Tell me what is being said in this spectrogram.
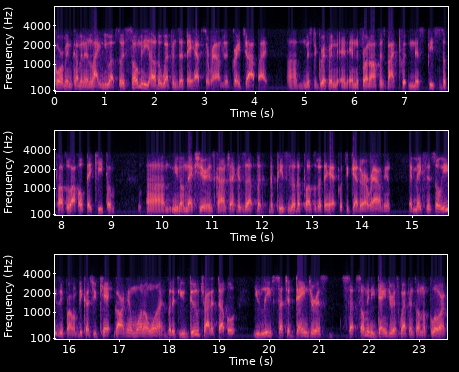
Korver coming and lighting you up. So there's so many other weapons that they have surrounded. Great job by uh, Mr. Griffin and, and the front office by putting this pieces of puzzle. I hope they keep him. Um, you know, next year his contract is up, but the pieces of the puzzle that they had put together around him, it makes it so easy for him because you can't guard him one on one. But if you do try to double, you leave such a dangerous so, so, many dangerous weapons on the floor.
